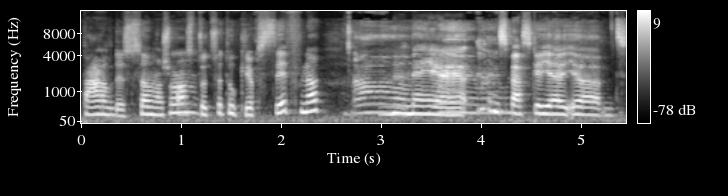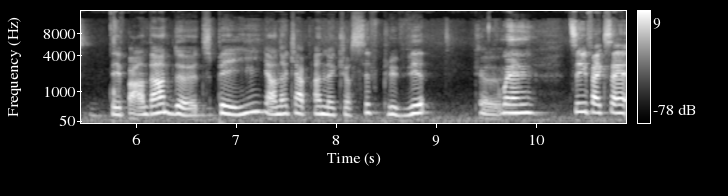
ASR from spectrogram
parles de ça, moi, je pense Mm. tout de suite au cursif, là. Ah, Mais euh, c'est parce qu'il y a, il y a- dépendant de- du pays, il y en a qui apprennent le cursif plus vite que. Ouais. Tu sais, fait que ça,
